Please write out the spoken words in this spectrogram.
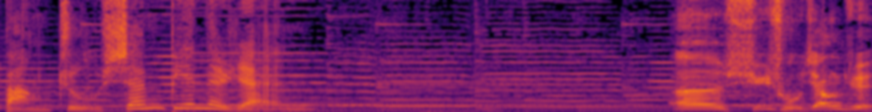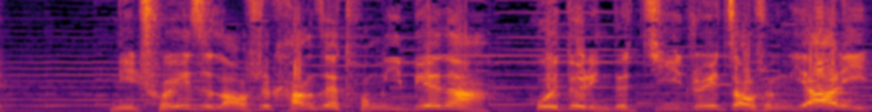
帮助身边的人。呃，许褚将军，你锤子老是扛在同一边啊，会对你的脊椎造成压力。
